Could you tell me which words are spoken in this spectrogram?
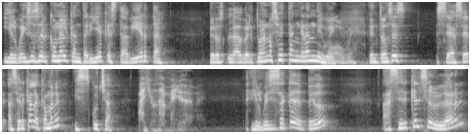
y el güey se acerca a una alcantarilla que está abierta. Pero la abertura no se ve tan grande, güey. No. Entonces se acer- acerca a la cámara y se escucha. Ayúdame, ayúdame. Y el güey se saca de pedo. Acerca el celular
